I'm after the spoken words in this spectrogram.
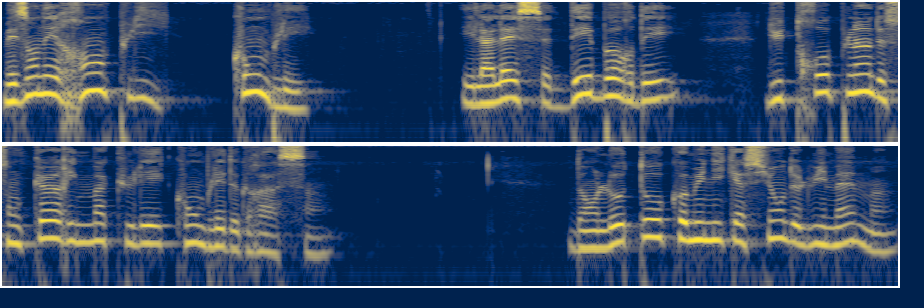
mais en est rempli, comblé, et la laisse déborder du trop-plein de son cœur immaculé comblé de grâce. Dans l'auto-communication de lui-même,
